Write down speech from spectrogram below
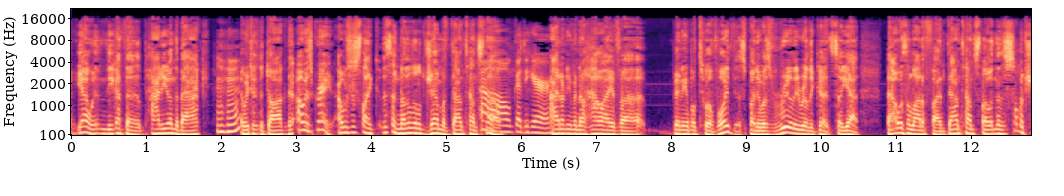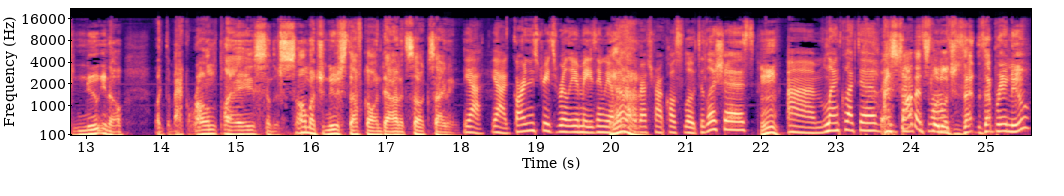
time. Yeah, when they got the patio in the back, Mm-hmm. and we took the dog there. Oh, it was great. I was just like, this is another little gem of downtown SLO. Oh, good to hear. I don't even know how I've uh, been able to avoid this, but it was really, really good. So yeah, that was a lot of fun. Downtown SLO, and then there's so much new, you know, like the macaron place, and there's so much new stuff going down. It's so exciting. Yeah, yeah. Garden Street's really amazing. We have Yeah. Mm. another restaurant called SLO Delicious. Um, Len Collective. I saw that SLO well. Delicious. Is that is that brand new?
